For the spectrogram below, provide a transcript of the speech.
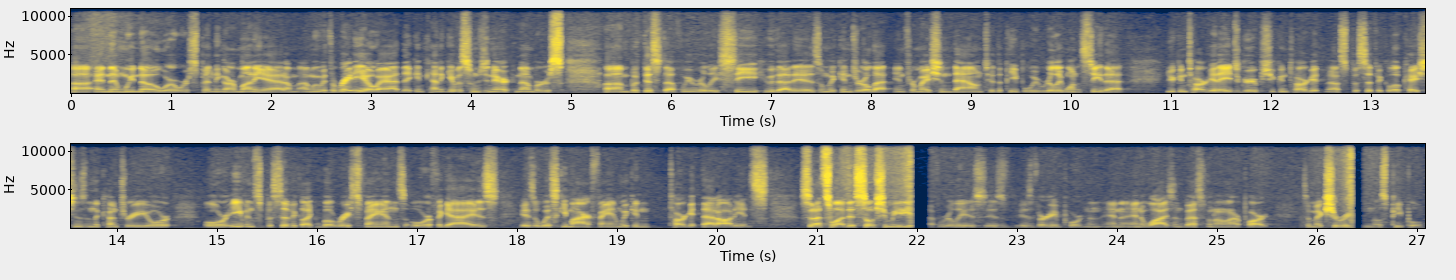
uh, and then we know where we're spending our money at. Um, I mean, with the radio ad, they can kind of give us some generic numbers. Um, but this stuff, we really see who that is and we can drill that information down to the people we really want to see that. You can target age groups, you can target uh, specific locations in the country or, or even specific like boat race fans or if a guy is, is a Whiskey Meyer fan, we can target that audience. So that's why this social media stuff really is, is, is very important and, and a wise investment on our part to make sure we're hitting those people.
